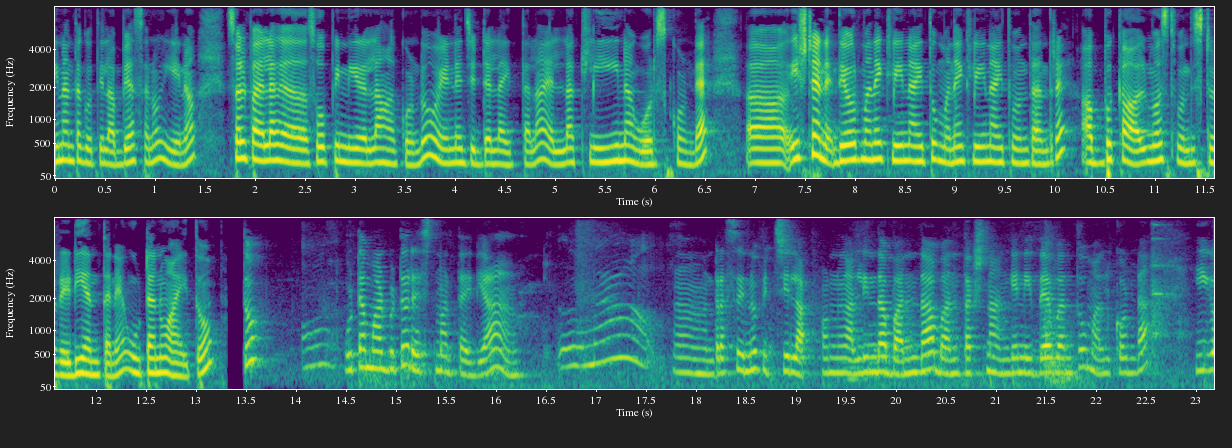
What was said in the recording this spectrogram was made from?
ಏನಂತ ಗೊತ್ತಿಲ್ಲ. ಅಭ್ಯಾಸನೂ ಏನೋ. ಸ್ವಲ್ಪ ಎಲ್ಲ ಸೋಪಿನ ನೀರೆಲ್ಲ ಹಾಕ್ಕೊಂಡು ಎಣ್ಣೆ ಜಿಡ್ಡೆಲ್ಲ ಇತ್ತಲ್ಲ ಎಲ್ಲ ಕ್ಲೀನಾಗಿ ಒರೆಸ್ಕೊಂಡೆ. ಇಷ್ಟೇ ದೇವ್ರ ಮನೆ ಕ್ಲೀನ್ ಆಯಿತು ಮನೆ ಕ್ಲೀನ್ ಆಯಿತು ಅಂತಂದರೆ ಹಬ್ಬಕ್ಕೆ ಆಲ್ಮೋಸ್ಟ್ ಒಂದಿಷ್ಟು ರೆಡಿ ಅಂತಲೇ ಊಟನೂ ಆಯಿತು. ಊಟ ಮಾಡಿಬಿಟ್ಟು ರೆಸ್ಟ್ ಮಾಡ್ತಾ ಇದೆಯಾ? ಡ್ರೆಸ್ ಇನ್ನೂ ಬಿಚ್ಚಿಲ್ಲ. ಅವನು ಅಲ್ಲಿಂದ ಬಂದ ಬಂದ ತಕ್ಷಣ ಹಂಗೆ ನಿದ್ದೆ ಬಂತು, ಮಲ್ಕೊಂಡ. ಈಗ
